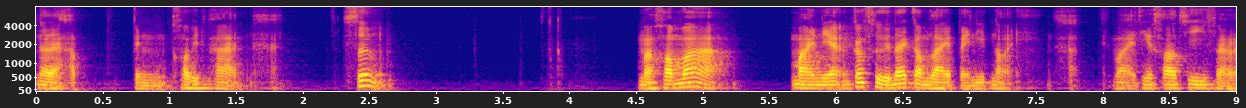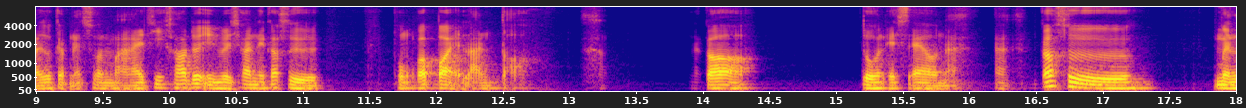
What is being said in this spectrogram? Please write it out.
นั่นแหละครับ เป็นข้อผิดพลาดนะฮะ ซึ่ง หมายความว่าไม้เนี้ยก็คือได้กำไรไปนิดหน่อยนะครับไม้ที่เข้าที่ fair value กับในส่วนไม้ที่เข้าด้วย inversion นี่ก็คือ ผมก็ปล่อยรันต่อ แล้วก็โดน SL นะ อะ ก็คือเหมือน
